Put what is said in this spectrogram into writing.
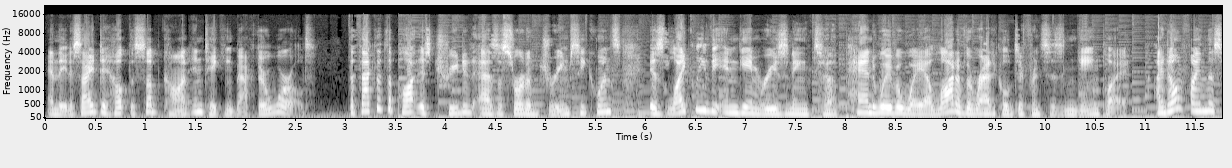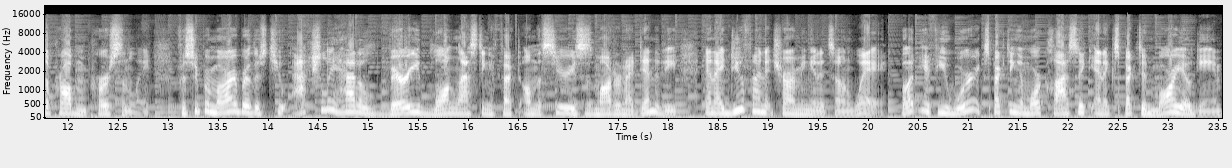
and they decide to help the subcon in taking back their world. The fact that the plot is treated as a sort of dream sequence is likely the in-game reasoning to hand-wave away a lot of the radical differences in gameplay. I don't find this a problem personally, for Super Mario Bros. 2 actually had a very long-lasting effect on the series' modern identity, and I do find it charming in its own way. But if you were expecting a more classic and expected Mario game,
